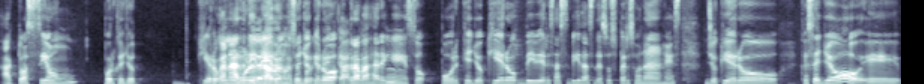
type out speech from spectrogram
actuación porque yo quiero ganar dinero en eso, yo quiero trabajar en eso porque yo quiero vivir esas vidas de esos personajes, yo quiero, qué sé yo, eh,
